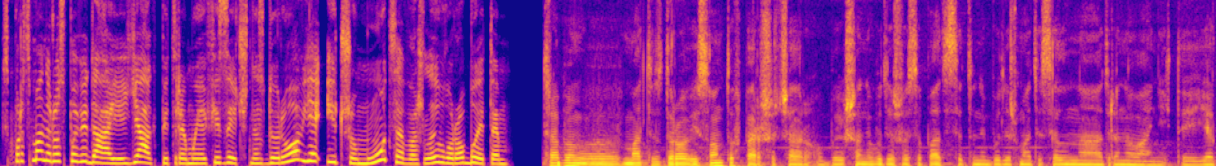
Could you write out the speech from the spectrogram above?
Спортсмен розповідає, як підтримує фізичне здоров'я і чому це важливо робити. Треба е, мати здоровий сон, то в першу чергу, бо якщо не будеш висипатися, то не будеш мати сил на тренування йти. Як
